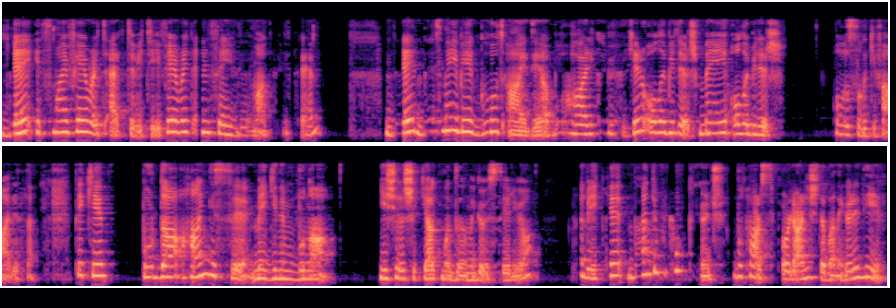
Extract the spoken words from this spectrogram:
D. It's my favorite activity. Favorite en sevdiğim aktivite. D. That may be a good idea. Bu harika bir fikir olabilir. May olabilir. Olasılık ifadesi. Peki burada hangisi Maggie'nin buna yeşil ışık yakmadığını gösteriyor? Tabii ki bence bu çok gülünç. Bu tarz sporlar hiç de bana göre değil.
